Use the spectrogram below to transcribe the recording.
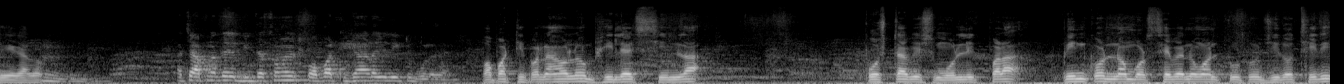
নিয়ে গেল। আচ্ছা আপনাদের বৃদ্ধাশ্রমের প্রপার ঠিকানাটা যদি একটু বলে দেন। প্রপার ঠিকানা হলো village Simla post office Mallikpara pin code number seven one two two zero three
